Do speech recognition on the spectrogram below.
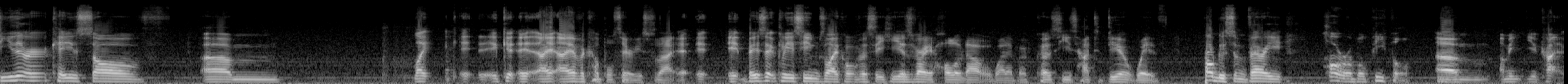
either a case of um like it, it, it, I, I have a couple theories for that. It, it it basically seems like obviously he is very hollowed out or whatever because he's had to deal with probably some very horrible people. Um, I mean, you kind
